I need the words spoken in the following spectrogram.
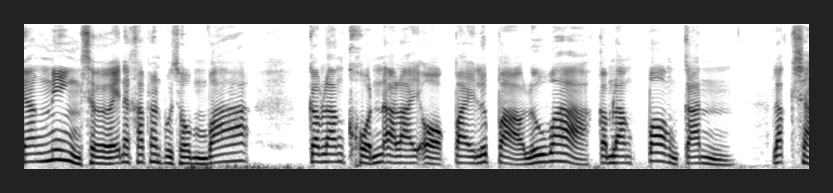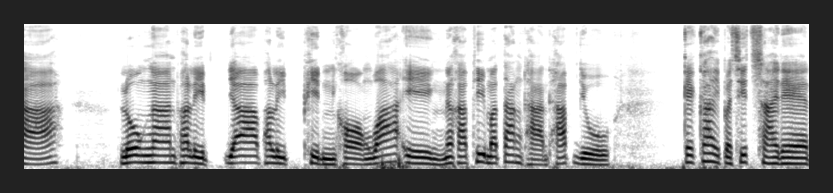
ยังนิ่งเฉยนะครับท่านผู้ชมว่า กำลังขนอะไรออกไปหรือเปล่าหรือว่ากำลังป้องกัน รักษา โรงงานผลิตยาผลิตผิ่นของว้าเองนะครับ ที่มาตั้งฐานทัพอยู่ ใกล้ๆประชิดชายแดน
